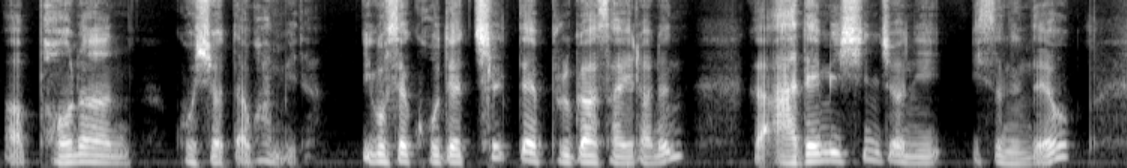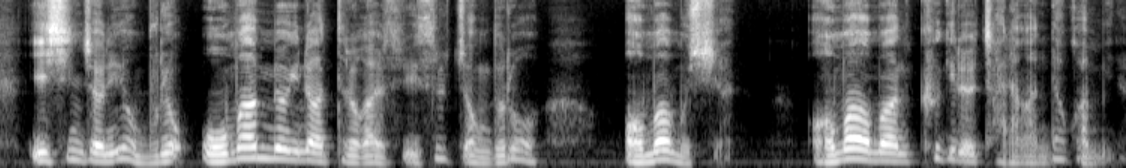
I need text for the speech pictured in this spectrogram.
어, 번화한 곳이었다고 합니다. 이곳에 고대 7대 불가사이라는 그 아데미 신전이 있었는데요. 이 신전이요, 무려 5만 명이나 들어갈 수 있을 정도로 어마무시한, 어마어마한 크기를 자랑한다고 합니다.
